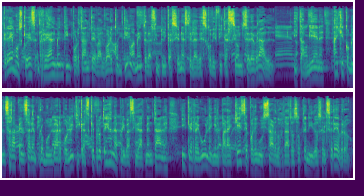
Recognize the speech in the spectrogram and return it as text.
Creemos que es realmente importante evaluar continuamente las implicaciones de la descodificación cerebral. Y también hay que comenzar a pensar en promulgar políticas que protejan la privacidad mental y que regulen el para qué se pueden usar los datos obtenidos del cerebro.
